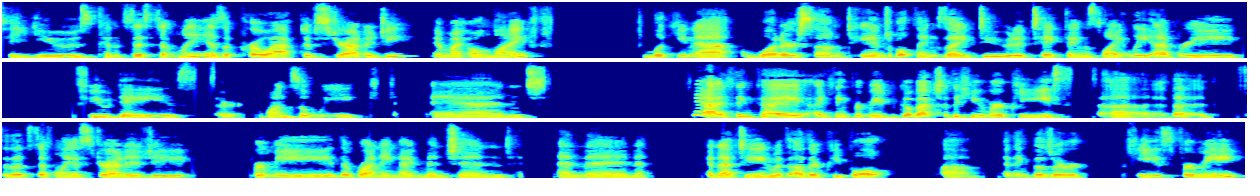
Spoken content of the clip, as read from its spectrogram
to use consistently as a proactive strategy in my own life looking at what are some tangible things I do to take things lightly every few days or once a week. And yeah, I think I, I think for me to go back to the humor piece, uh, that, so that's definitely a strategy for me. The running I mentioned and then connecting with other people. Um, I think those are keys for me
